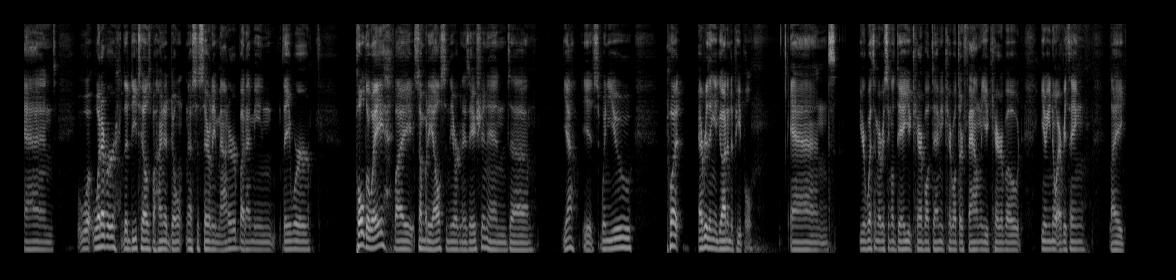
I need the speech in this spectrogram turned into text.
and wh- whatever the details behind it don't necessarily matter. But I mean, they were pulled away by somebody else in the organization, and uh, yeah, it's when you put everything you got into people. And you're with them every single day. You care about them. You care about their family. You care about you know you know everything. Like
